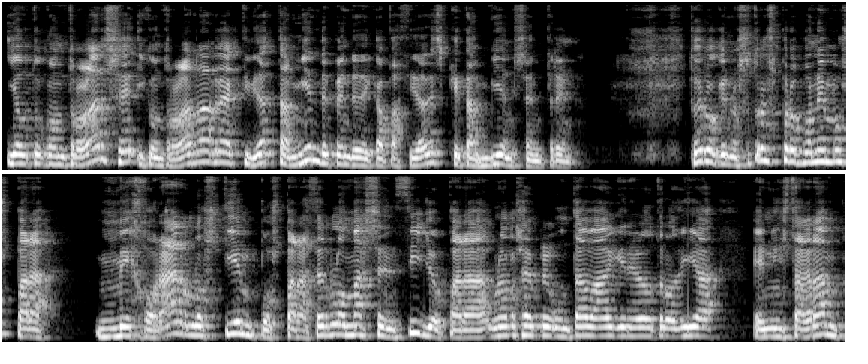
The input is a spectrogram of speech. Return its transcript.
Y autocontrolarse y controlar la reactividad también depende de capacidades que también se entrenan. Entonces, lo que nosotros proponemos para mejorar los tiempos, para hacerlo más sencillo, para una cosa que preguntaba alguien el otro día en Instagram,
